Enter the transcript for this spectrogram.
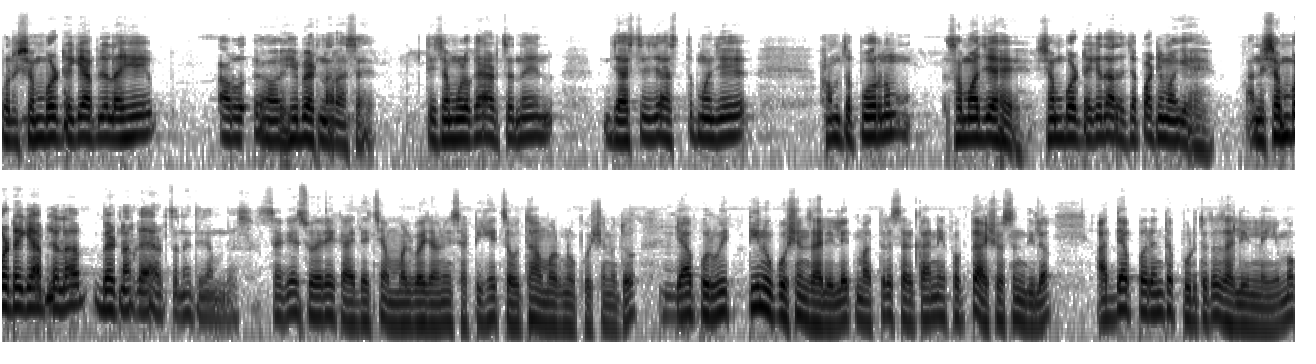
पण शंभर टक्के आपल्याला हे आरो हे भेटणार असं आहे. त्याच्यामुळं काय अडचण नाही. जास्तीत जास्त म्हणजे आमचा पूर्ण समाज जे आहे शंभर टक्के दादाच्या पाठीमागे आहे. आणि शंभर टक्के आपल्याला भेटणार काय अडचण आहे त्याच्यामध्ये. सगळे सोयरे कायद्याच्या अंमलबजावणीसाठी हे चौथा अमरण उपोषण होतं. यापूर्वी तीन उपोषण झालेले आहेत मात्र सरकारने फक्त आश्वासन दिलं अद्यापपर्यंत पूर्तता झालेली नाही मग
